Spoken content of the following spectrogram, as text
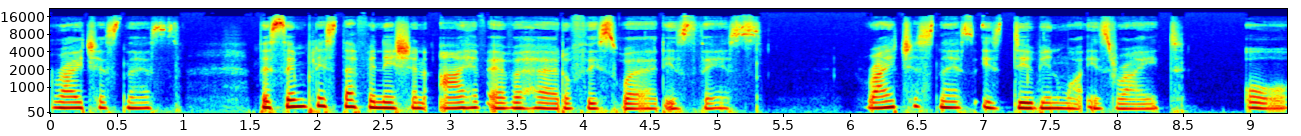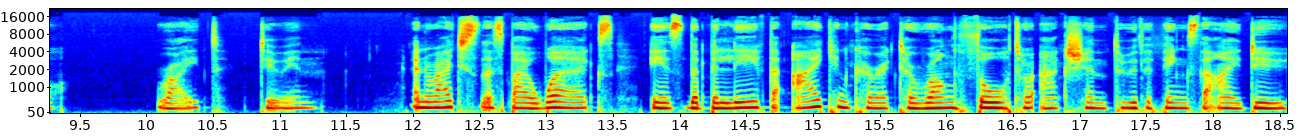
Righteousness. The simplest definition I have ever heard of this word is this Righteousness is doing what is right, or right doing. And righteousness by works is the belief that I can correct a wrong thought or action through the things that I do.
